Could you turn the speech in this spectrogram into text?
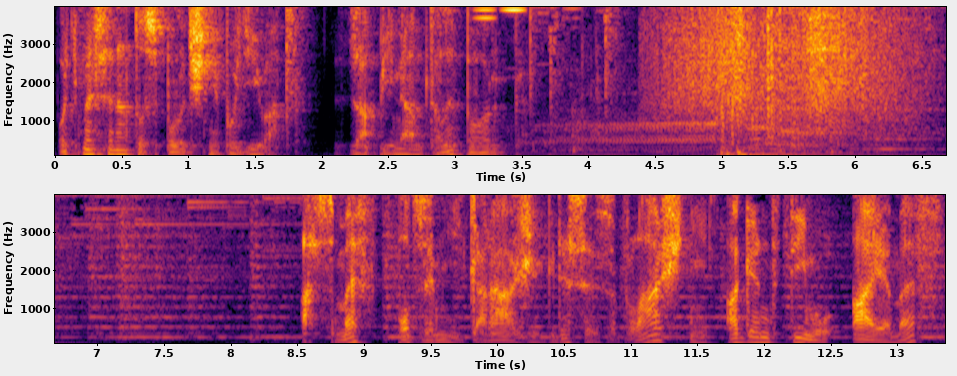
Pojďme se na to společně podívat. Zapínám teleport. A jsme v podzemní garáži, kde se zvláštní agent týmu IMF,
